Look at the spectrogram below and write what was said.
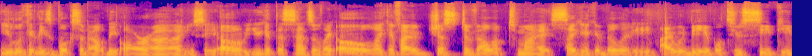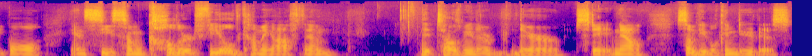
you look at these books about the aura and you see, oh, you get this sense of like, oh, like if I just developed my psychic ability, I would be able to see people and see some colored field coming off them that tells me their their state. Now, some people can do this,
